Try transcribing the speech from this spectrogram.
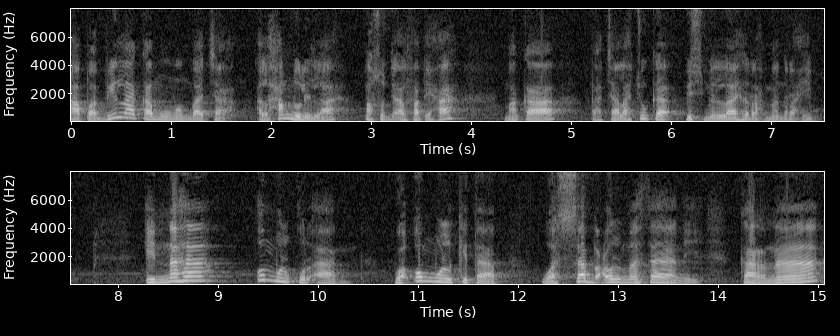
Apabila kamu membaca Alhamdulillah, maksudnya Al-Fatihah, maka bacalah juga Bismillahirrahmanirrahim. Innaha ummul Quran wa ummul kitab wa sab'ul mathani. Karena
